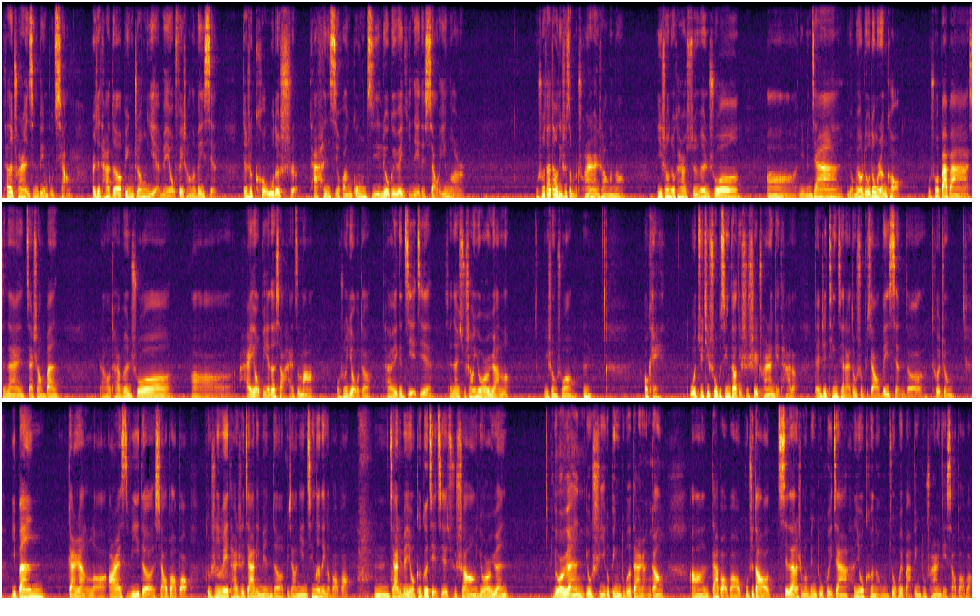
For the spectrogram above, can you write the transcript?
它的传染性并不强。”而且它的病征也没有非常的危险，但是可恶的是，他很喜欢攻击六个月以内的小婴儿。我说他到底是怎么传染上的呢？医生就开始询问说：“啊，你们家有没有流动人口？”我说：“爸爸现在在上班。”然后他问说：“啊，还有别的小孩子吗？”我说：“有的，他有一个姐姐，现在去上幼儿园了。”医生说：“嗯。” OK，我具体说不清到底是谁传染给他的，但这听起来都是比较危险的特征。一般感染了 RSV 的小宝宝，都是因为他是家里面的比较年轻的那个宝宝，嗯，家里面有哥哥姐姐去上幼儿园，幼儿园又是一个病毒的大染缸，啊，大宝宝不知道携带了什么病毒回家，很有可能就会把病毒传染给小宝宝。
